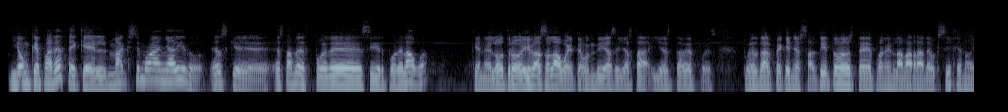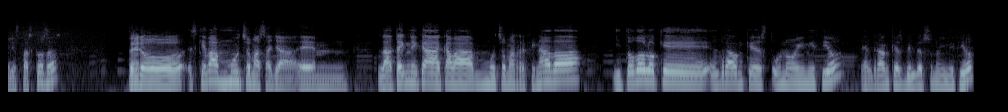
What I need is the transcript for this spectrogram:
Y aunque parece que el máximo añadido es que esta vez puedes ir por el agua, que en el otro ibas al agua y te hundías y ya está, y esta vez pues puedes dar pequeños saltitos, te ponen la barra de oxígeno y estas cosas, Pero es que va mucho más allá. Em, la técnica acaba mucho más refinada y todo lo que el Dragon Quest 1 inició, el Dragon Quest Builders 1 inició,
